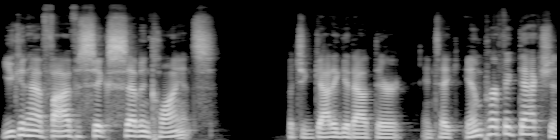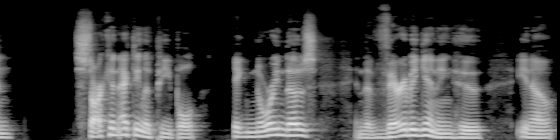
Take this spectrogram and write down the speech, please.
you can have five, six, seven clients. But you got to get out there and take imperfect action Start connecting with people, ignoring those in the very beginning who, you know,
